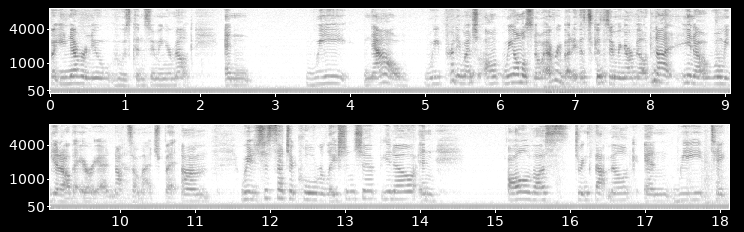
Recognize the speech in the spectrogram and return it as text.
But you never knew who was consuming your milk. And we now we pretty much al- we almost know everybody that's consuming our milk. Not you know when we get out of the area, not so much, but um, we it's just such a cool relationship, you know, and all of us drink that milk, and we take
